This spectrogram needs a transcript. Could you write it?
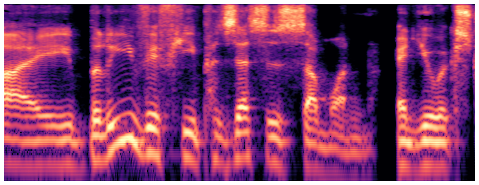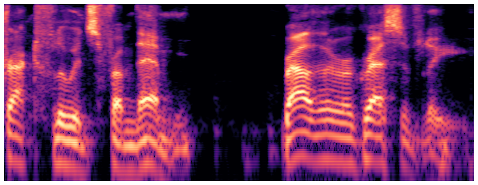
I believe if he possesses someone and you extract fluids from them rather aggressively,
